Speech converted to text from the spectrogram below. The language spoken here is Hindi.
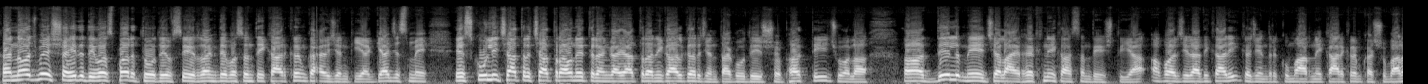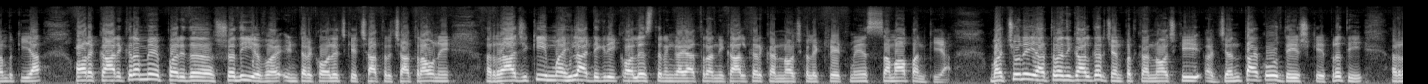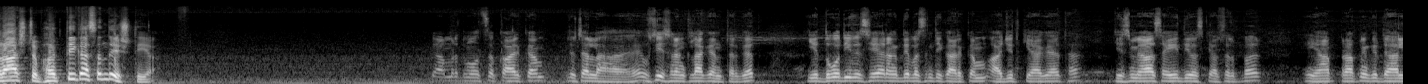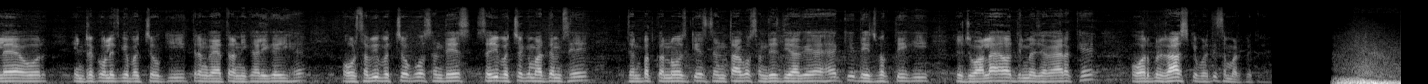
कन्नौज में शहीद दिवस पर दो दिवसीय रंग दे बसंती कार्यक्रम का आयोजन किया गया, जिसमें स्कूली छात्र छात्राओं ने तिरंगा यात्रा निकालकर जनता को देशभक्ति, ज्वाला दिल में जलाए रखने का संदेश दिया। अपर जिलाधिकारी गजेंद्र कुमार ने कार्यक्रम का शुभारंभ किया और कार्यक्रम में परिषदीय व इंटर कॉलेज के छात्र छात्राओं ने राजकीय महिला डिग्री कॉलेज तिरंगा यात्रा निकालकर कन्नौज कलेक्ट्रेट में समापन किया। बच्चों ने यात्रा निकालकर जनपद कन्नौज की जनता को देश के प्रति राष्ट्रभक्ति का संदेश दिया। अमृत महोत्सव कार्यक्रम जो चल रहा है, उसी श्रृंखला के अंतर्गत ये दो दिवसीय रंगदे बसंती कार्यक्रम आयोजित किया गया था, जिसमें आज शहीद दिवस के अवसर पर यहाँ प्राथमिक विद्यालय और इंटर कॉलेज के बच्चों की तिरंगा यात्रा निकाली गई है और सभी बच्चों को संदेश, सभी बच्चों के माध्यम से जनपद कन्नौज के जनता को संदेश दिया गया है कि देशभक्ति की जो ज्वाला है और दिल में जगाए रखें और अपने राष्ट्र के प्रति समर्पित रहें।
